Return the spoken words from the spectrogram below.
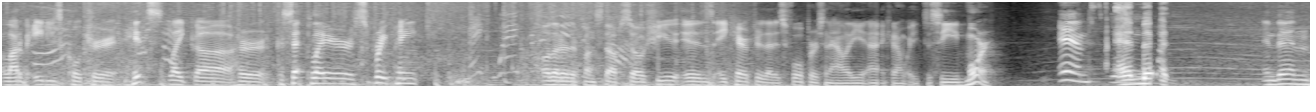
a lot of 80s culture hits, like uh, her cassette player, spray paint, all that other fun stuff. So she is a character that is full personality, and I cannot wait to see more. And And then and then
